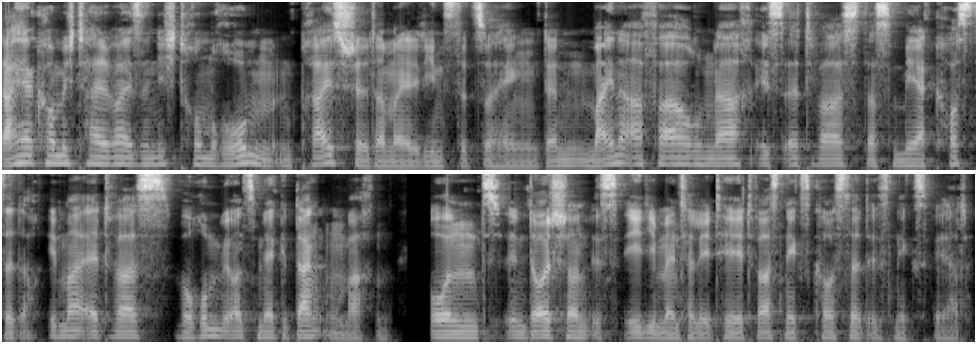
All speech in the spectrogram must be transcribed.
Daher komme ich teilweise nicht drum rum, ein Preisschild an meine Dienste zu hängen, denn meiner Erfahrung nach ist etwas, das mehr kostet, auch immer etwas, worum wir uns mehr Gedanken machen. Und in Deutschland ist eh die Mentalität, was nichts kostet, ist nichts wert.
